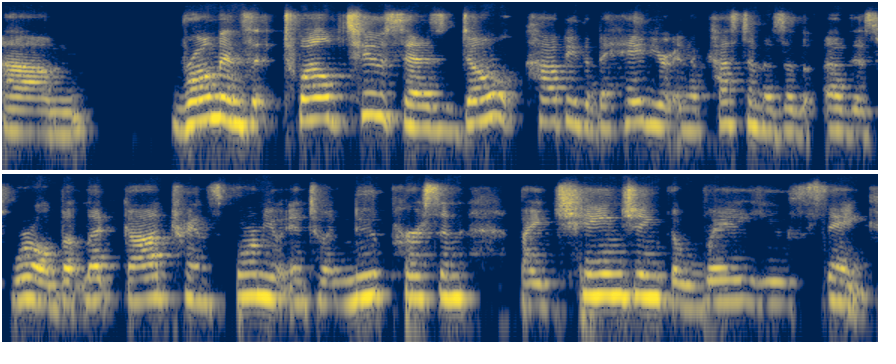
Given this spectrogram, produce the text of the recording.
Um, Romans 12, 2 says, don't copy the behavior and the customs of, of this world, but let God transform you into a new person by changing the way you think.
